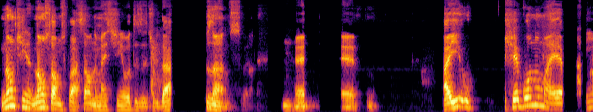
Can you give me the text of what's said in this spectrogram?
não tinha, não só musculação, né, mas tinha outras atividades, anos. Uhum. É, é, aí chegou numa época assim,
